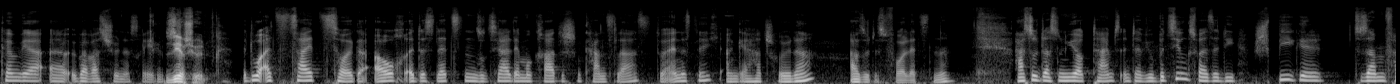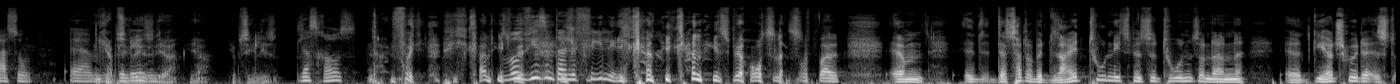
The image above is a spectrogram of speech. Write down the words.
können wir äh, über was Schönes reden. Sehr schön. Du als Zeitzeuge auch äh, des letzten sozialdemokratischen Kanzlers, du erinnerst dich an Gerhard Schröder, also des vorletzten, ne? Hast du das New York Times Interview beziehungsweise die Spiegel-Zusammenfassung ähm, Ich habe sie gelesen? gelesen, ja. ja. Ich habe sie gelesen. Lass raus. Nein, ich, kann nicht Wo- mehr, wie sind deine ich, Feelings? Ich kann, ich kann nichts mehr rauslassen, weil ähm, äh, das hat doch mit Leid tun nichts mehr zu tun, sondern äh, Gerhard Schröder ist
